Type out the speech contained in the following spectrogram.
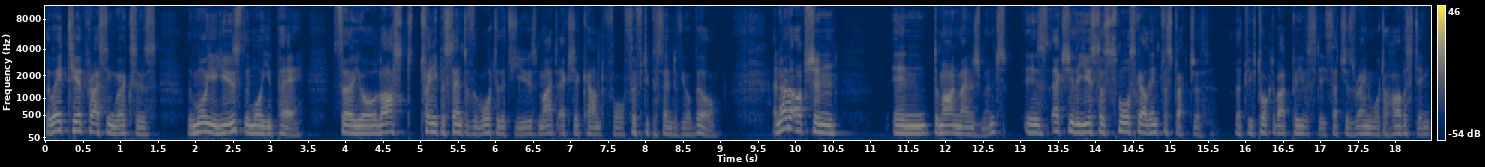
The way tiered pricing works is the more you use, the more you pay. So your last 20% of the water that you use might actually account for 50% of your bill. Another option in demand management is actually the use of small scale infrastructure that we've talked about previously, such as rainwater harvesting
